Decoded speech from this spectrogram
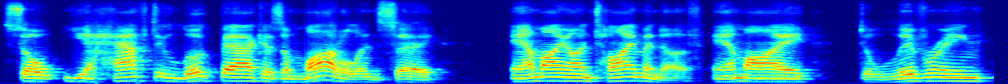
So you have to look back as a model and say, Am I on time enough? Am I delivering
